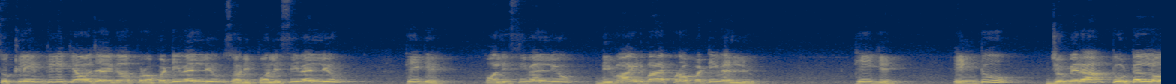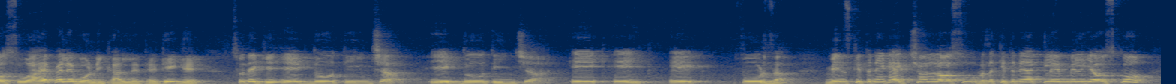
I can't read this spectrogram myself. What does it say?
सो क्लेम के लिए क्या हो जाएगा? Property value sorry policy value ठीक है policy value divide by property value. ठीक है? इनटू जो मेरा टोटल लॉस हुआ है, पहले वो निकाल लेते हैं, ठीक है? सो देखिए, एक, दो, तीन, चार, एक, दो, तीन, चार, एक एक एक, फोर जा। मीन्स कितने का एक्चुअल लॉस मतलब कितने का क्लेम मिल गया उसको?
